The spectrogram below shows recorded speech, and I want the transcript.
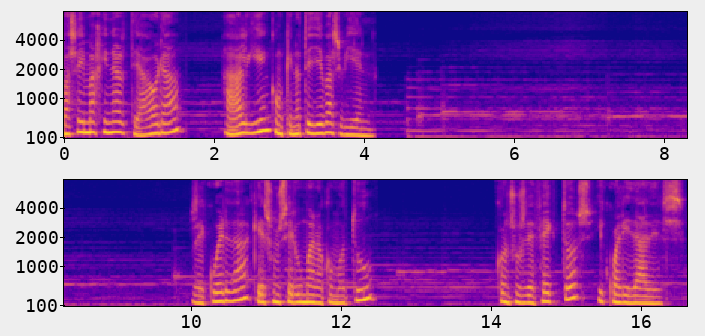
Vas a imaginarte ahora a alguien con que no te llevas bien. Recuerda que es un ser humano como tú, con sus defectos y cualidades.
